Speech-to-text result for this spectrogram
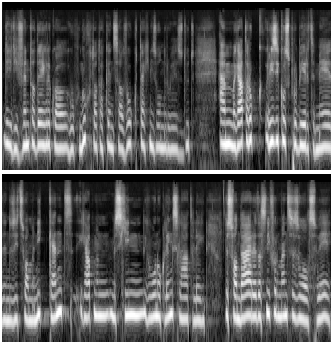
die, die vindt dat eigenlijk wel goed genoeg, dat dat kind zelf ook technisch onderwijs doet. En men gaat daar ook risico's proberen te mijden. Dus iets wat men niet kent, gaat men misschien gewoon ook links laten liggen. Dus vandaar, dat is niet voor mensen zoals wij.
